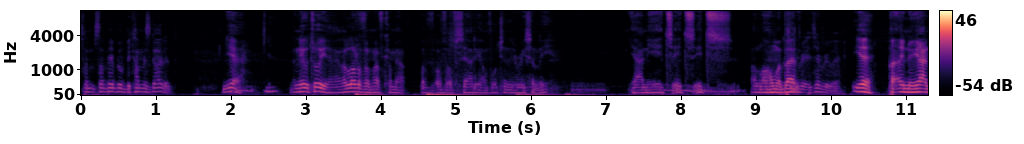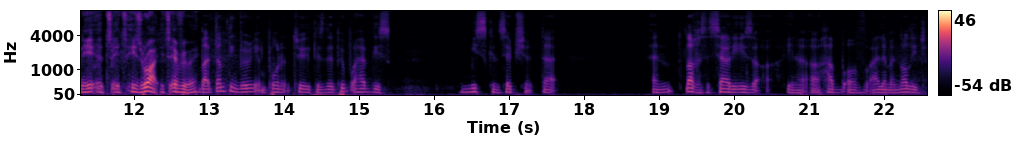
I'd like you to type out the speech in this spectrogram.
Some, some people become misguided. Yeah. And he'll tell you, and a lot of them have come out of, of, of Saudi, unfortunately, recently. Yani it's it's it's Allahumma It's, every, it's everywhere. Yeah, but you know, yani it's it's he's right. It's everywhere. But something very important too, because the people have this misconception that, and like I said, Saudi is a, you know a hub of alim and knowledge,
